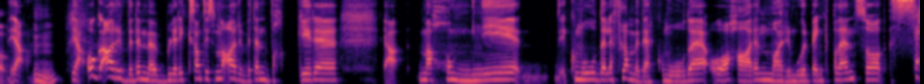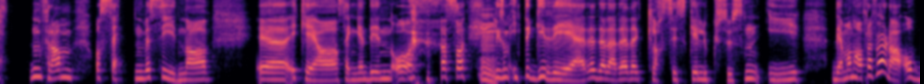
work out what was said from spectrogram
og, ja. mm. ja, og arvede møbler, ikke sant. Hvis man har arvet en vakker eh, ja, mahogni kommode eller flammebjergkommode og har en marmorbenk på den, så sett den fram og sett den ved siden av eh, Ikea-sengen din og altså, liksom integrere det der, den klassiske luksusen i det man har fra før. Da. Og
